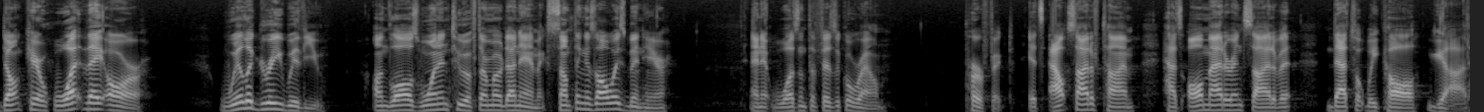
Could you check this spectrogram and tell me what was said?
don't care what they are, will agree with you on laws one and two of thermodynamics. Something has always been here, and it wasn't the physical realm. Perfect. It's outside of time, has all matter inside of it. That's what we call God.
